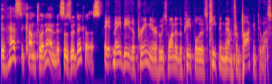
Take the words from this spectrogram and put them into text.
It has to come to an end. This is ridiculous. It may be the premier who's one of the people that's keeping them from talking to us.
